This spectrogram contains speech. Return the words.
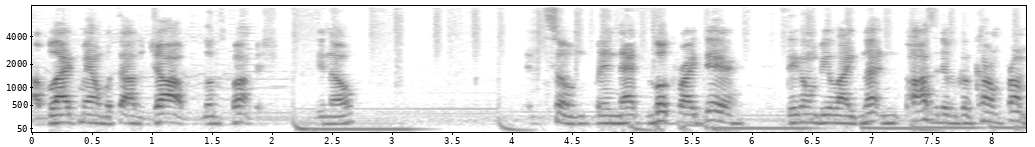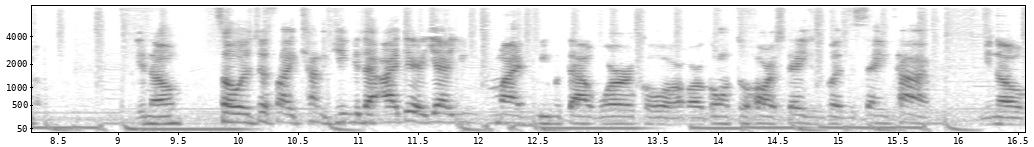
a black man without a job looks bumpish, you know. So, and that look right there, they're gonna be like nothing positive could come from it, you know. So it's just like kind of give you that idea. Yeah, you might be without work or or going through hard stages, but at the same time, you know,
